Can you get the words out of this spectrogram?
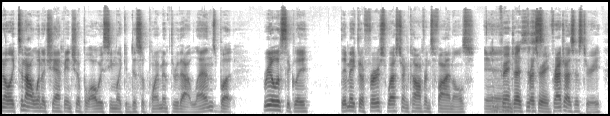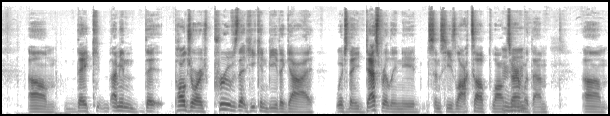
know, like to not win a championship will always seem like a disappointment through that lens, but realistically, they make their first Western Conference Finals in, franchise fres- history. Franchise history. Um, they, I mean, they, Paul George proves that he can be the guy, which they desperately need since he's locked up long term with them. Um,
